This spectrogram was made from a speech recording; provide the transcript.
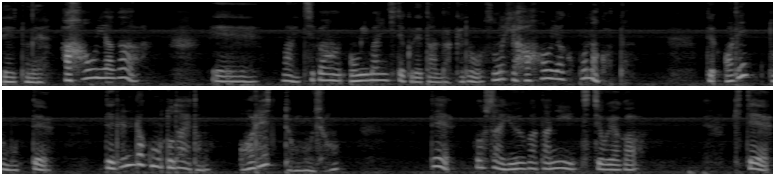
えっ、ー、とね母親がえー、まあ一番お見舞いに来てくれたんだけどその日母親が来なかったであれ？と思ってで、連絡も途絶えたの。あれ？って思うじゃんで、そしたら夕方に父親が来て、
